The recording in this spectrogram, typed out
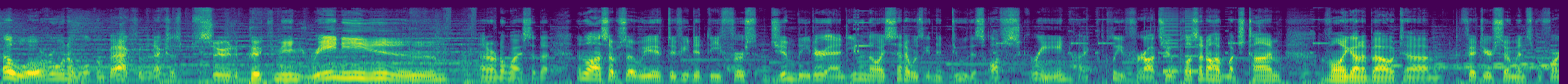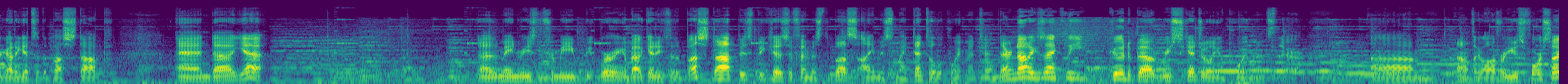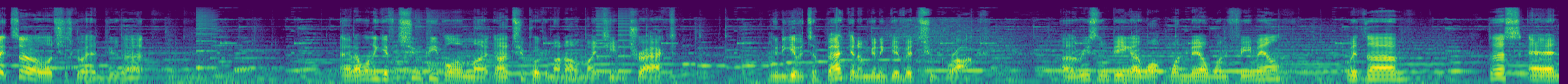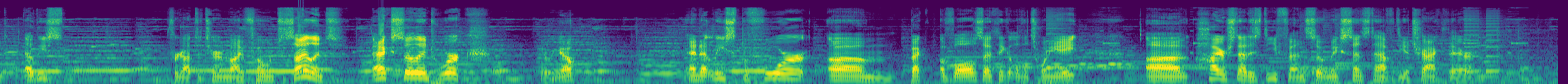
Hello everyone and welcome back for the next episode of Pokemon Uranium. I don't know why I said that. In the last episode we have defeated the first gym leader and even though I said I was going to do this off screen, I completely forgot to. Plus I don't have much time. I've only got about um, 50 or so minutes before I got to get to the bus stop. And uh, yeah. Uh, the main reason for me worrying about getting to the bus stop is because if I miss the bus, I miss my dental appointment. And they're not exactly good about rescheduling appointments there. Um, I don't think I'll ever use Foresight, so let's just go ahead and do that. And I want to give two people on my, uh, two Pokemon on my team Attract. I'm going to give it to Beck, and I'm going to give it to Brock. Uh, the reason being I want one male, one female with uh, this, and at least forgot to turn my phone to silent. Excellent work. There we go. And at least before um, Beck evolves, I think at level 28, uh, higher status defense, so it makes sense to have the attract there.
